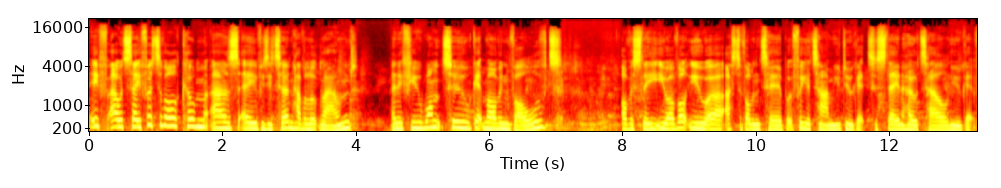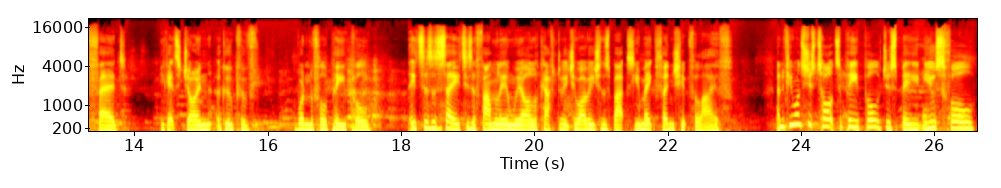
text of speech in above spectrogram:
if I would say, first of all, come as a visitor and have a look round. And if you want to get more involved, obviously you are you are asked to volunteer, but for your time you do get to stay in a hotel, you get fed, you get to join a group of wonderful people. It's as I say, it is a family, and we all look after each other, each other's backs. You make friendship for life. And if you want to just talk to people, just be useful,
